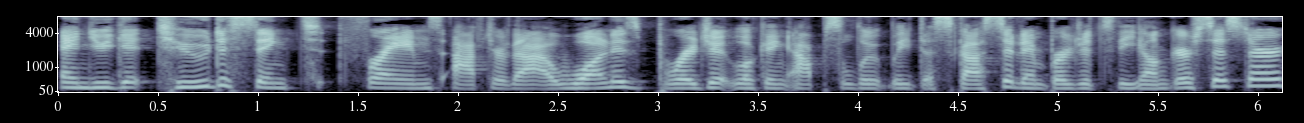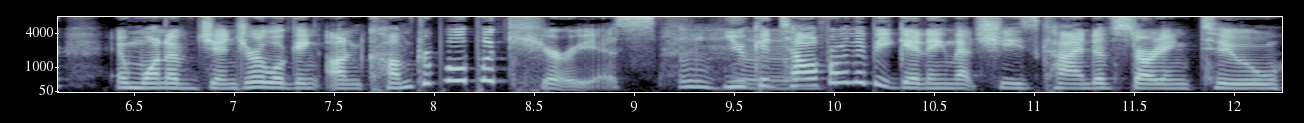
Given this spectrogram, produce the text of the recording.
And you get two distinct frames after that. One is Bridget looking absolutely disgusted, and Bridget's the younger sister, and one of Ginger looking uncomfortable but curious. You could mm-hmm. tell from the beginning that she's kind of starting to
